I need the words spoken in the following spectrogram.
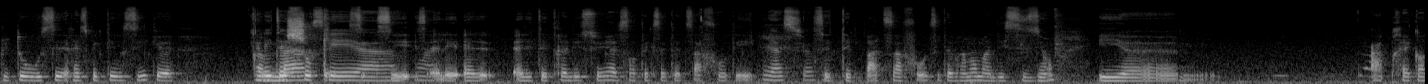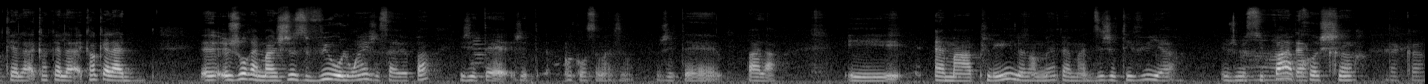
plutôt aussi respecter aussi que elle était choquée. Euh, elle, elle, elle, était très déçue. Elle sentait que c'était de sa faute. Et Bien sûr. C'était pas de sa faute. C'était vraiment ma décision. Et euh, après, quand elle a. Quand elle a, quand elle a euh, un jour, elle m'a juste vue au loin, je ne savais pas. J'étais en consommation. J'étais pas là. Et elle m'a appelé le lendemain, et elle m'a dit Je t'ai vu hier. Et je ne me suis pas ah, approchée. D'accord.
